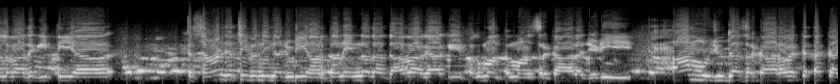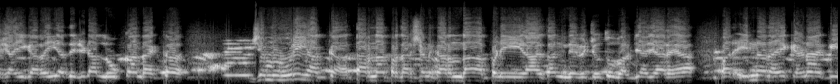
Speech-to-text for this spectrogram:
ਗੱਲਬਾਤ ਕੀਤੀ ਆ। ਕਿਸਾਨ ਜਥੇਬੰਦੀ ਨਾਲ ਜੁੜੀਆਂ ਔਰਤਾਂ ਨੇ, ਇਹਨਾਂ ਦਾ ਦਾਅਵਾ ਹੈਗਾ ਕਿ ਭਗਵੰਤ ਮਾਨ ਸਰਕਾਰ ਆ ਜਿਹੜੀ ਆਮ ਮੌਜੂਦਾ ਸਰਕਾਰ ਆ, ਉਹ ਇੱਕ ਧੱਕਾਸ਼ਾਹੀ ਕਰ ਰਹੀ ਆ ਤੇ ਜਿਹੜਾ ਲੋਕਾਂ ਦਾ ਇੱਕ ਜਮਹੂਰੀ ਹੱਕ ਆ, ਧਰਨਾ ਪ੍ਰਦਰਸ਼ਨ ਕਰਨ ਦਾ ਆਪਣੀ ਰਾਜਧਾਨੀ ਦੇ ਵਿੱਚ ਉਹ ਤੋਂ ਵਰਜਿਆ ਜਾ ਰਿਹਾ। ਪਰ ਇਹਨਾਂ ਦਾ ਇਹ ਕਹਿਣਾ ਕਿ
